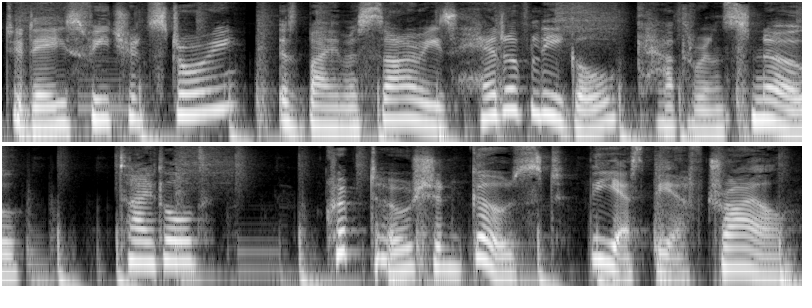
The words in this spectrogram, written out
Today's featured story is by Messari's head of legal, Katherine Snow, titled Crypto Should Ghost the SBF Trial.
